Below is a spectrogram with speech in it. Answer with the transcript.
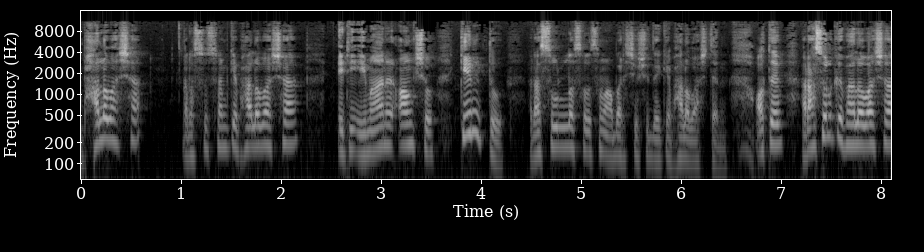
ভালোবাসা, রাসুল রাসুলসলামকে ভালোবাসা, এটি ইমানের অংশ। কিন্তু রাসুল্লাহ সাল্লাম আবার শিশুদেরকে ভালোবাসতেন। অতএব রাসুলকে ভালোবাসা,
